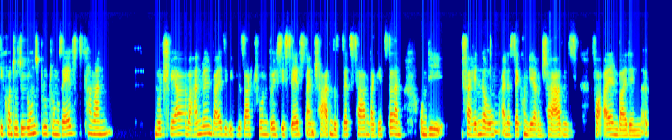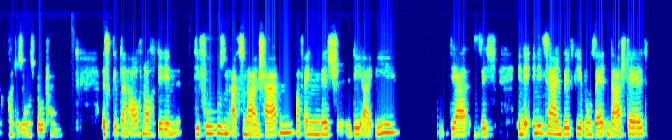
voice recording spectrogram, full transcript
Die Kontusionsblutung selbst kann man nur schwer behandeln, weil sie, wie gesagt, schon durch sich selbst einen Schaden gesetzt haben. Da geht es dann um die Verhinderung eines sekundären Schadens, vor allem bei den äh, Kontusionsblutungen. Es gibt dann auch noch den diffusen axonalen Schaden, auf Englisch DAI, der sich in der initialen Bildgebung selten darstellt,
